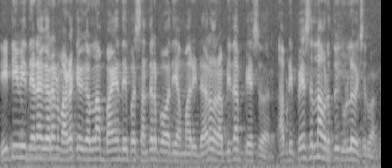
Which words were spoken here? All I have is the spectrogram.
டிடிவி தினகரன் வழக்குகள்லாம் பயந்து இப்போ சந்தர்ப்பவாதியாக மாறிட்டார் அவர் அப்படி தான் பேசுவார். அப்படி பேசலாம் அவர் தூக்கி உள்ளே வச்சிருவாங்க.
